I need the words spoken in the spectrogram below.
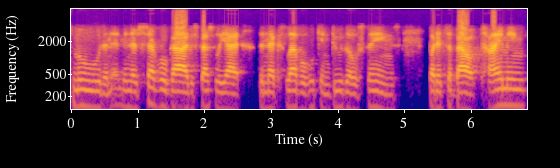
smooth. And I mean, there's several guys, especially at the next level, who can do those things. But it's about timing.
